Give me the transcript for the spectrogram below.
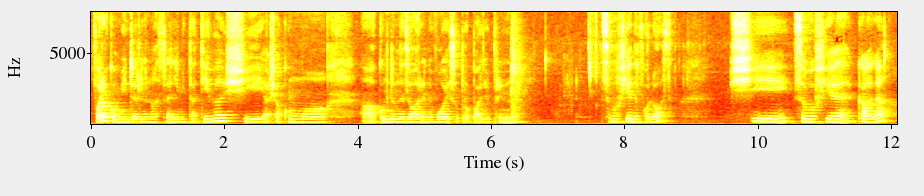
fără convingerile noastre limitative și așa cum, cum Dumnezeu are nevoie să o propage prin noi. Să vă fie de folos și să vă fie calea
